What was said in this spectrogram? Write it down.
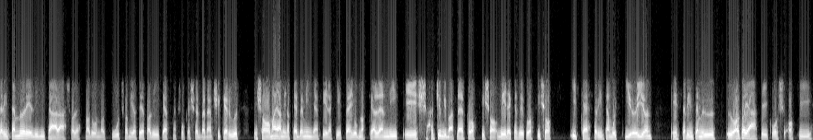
Szerintem Murray limitálása lesz nagyon nagy kulcs, ami azért a Lakersnek sok esetben nem sikerült, és a Miami-nak ebben mindenféleképpen jobbnak kell lenni, és hát Jimmy Butler klasszis, a védekező klasszisa, itt kell szerintem, hogy kijöjjön. Én szerintem ő, ő az a játékos, aki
